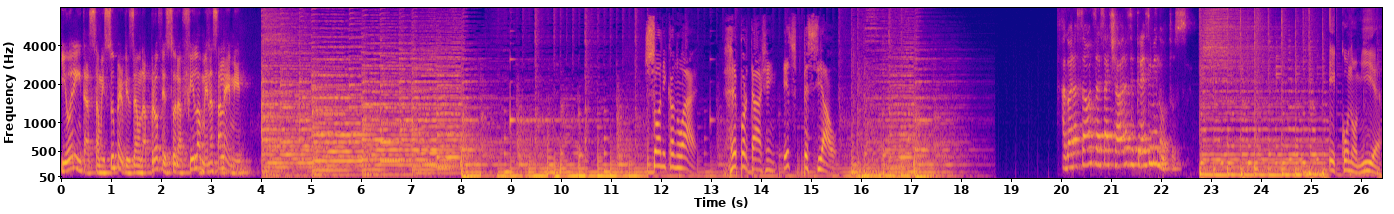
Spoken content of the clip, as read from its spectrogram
e orientação e supervisão da professora Filomena Salemi. Sônica no ar. Reportagem especial. Agora são 17 horas e 13 minutos. Economia.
